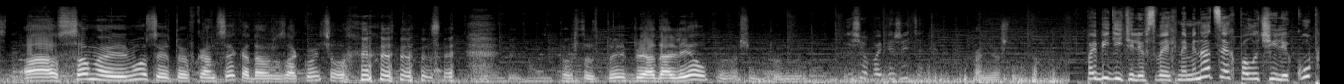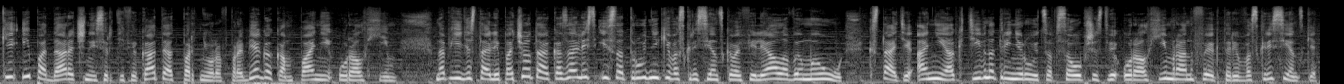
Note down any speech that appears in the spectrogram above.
Отлично. А самая эмоция это в конце, когда уже закончил. То, что ты преодолел. В общем, Еще побежите? Конечно. Победители в своих номинациях получили кубки и подарочные сертификаты от партнеров пробега компании «Уралхим». На пьедестале почета оказались и сотрудники Воскресенского филиала ВМУ. Кстати, они активно тренируются в сообществе «Уралхим Ран Factory в Воскресенске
